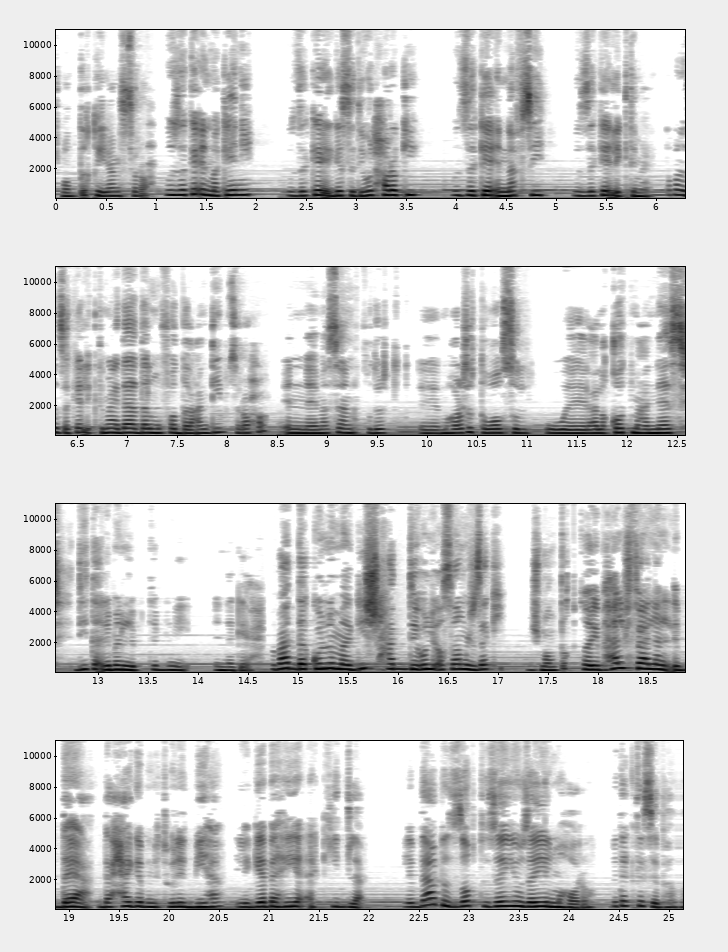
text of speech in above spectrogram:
مش منطقي يعني الصراحة. والذكاء المكاني والذكاء الجسدي والحركي والذكاء النفسي والذكاء الاجتماعي. طبعا الذكاء الاجتماعي ده ده المفضل عندي بصراحة إن مثلا قدرة مهارات التواصل والعلاقات مع الناس دي تقريبا اللي بتبني النجاح. فبعد ده كله ما يجيش حد يقول لي أصلا مش ذكي مش منطقي طيب هل فعلا الإبداع ده حاجة بنتولد بيها؟ الإجابة هي أكيد لأ. الإبداع بالظبط زيه زي المهارة بتكتسبها.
